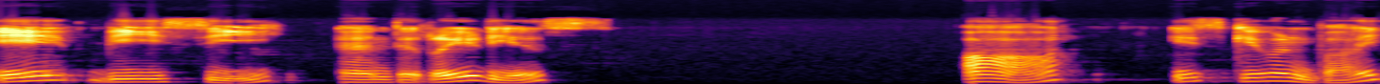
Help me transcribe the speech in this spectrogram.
ABC and the radius R is given by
